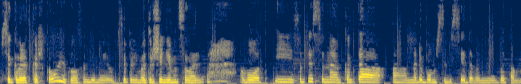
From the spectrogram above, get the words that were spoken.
Все говорят, конечно, про логику, но на самом деле все принимают решение эмоционально. Вот. И, соответственно, когда а, на любом собеседовании вы там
